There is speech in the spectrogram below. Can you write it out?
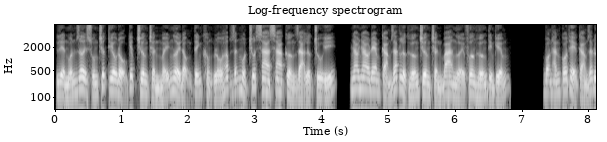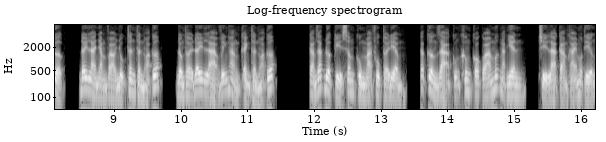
liền muốn rơi xuống trước tiêu độ kiếp trương trần mấy người động tĩnh khổng lồ hấp dẫn một chút xa xa cường giả lực chú ý, nhao nhao đem cảm giác lực hướng trương trần ba người phương hướng tìm kiếm. Bọn hắn có thể cảm giác được, đây là nhằm vào nhục thân thần hỏa cướp, đồng thời đây là vĩnh hằng cảnh thần hỏa cướp. Cảm giác được kỳ sâm cùng mạn phục thời điểm, các cường giả cũng không có quá mức ngạc nhiên, chỉ là cảm khái một tiếng.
